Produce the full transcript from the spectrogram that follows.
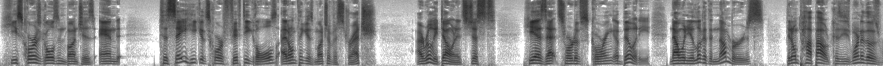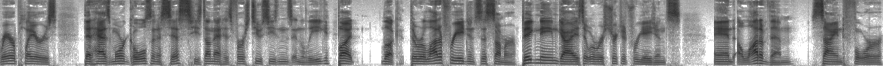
he scores goals in bunches. And to say he could score 50 goals, I don't think is much of a stretch. I really don't. It's just he has that sort of scoring ability. Now, when you look at the numbers, they don't pop out because he's one of those rare players that has more goals than assists. He's done that his first two seasons in the league. But look, there were a lot of free agents this summer, big name guys that were restricted free agents, and a lot of them signed for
